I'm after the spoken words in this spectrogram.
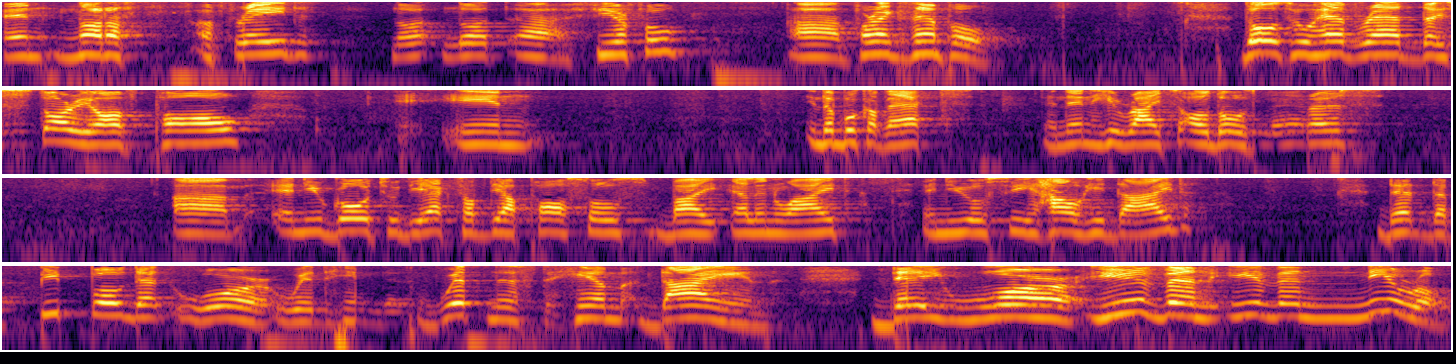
and not af- afraid not, not uh, fearful. Uh, for example, those who have read the story of Paul in, in the book of Acts, and then he writes all those letters, um, and you go to the Acts of the Apostles by Ellen White, and you'll see how he died. That the people that were with him, that witnessed him dying, they were even even Nero,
